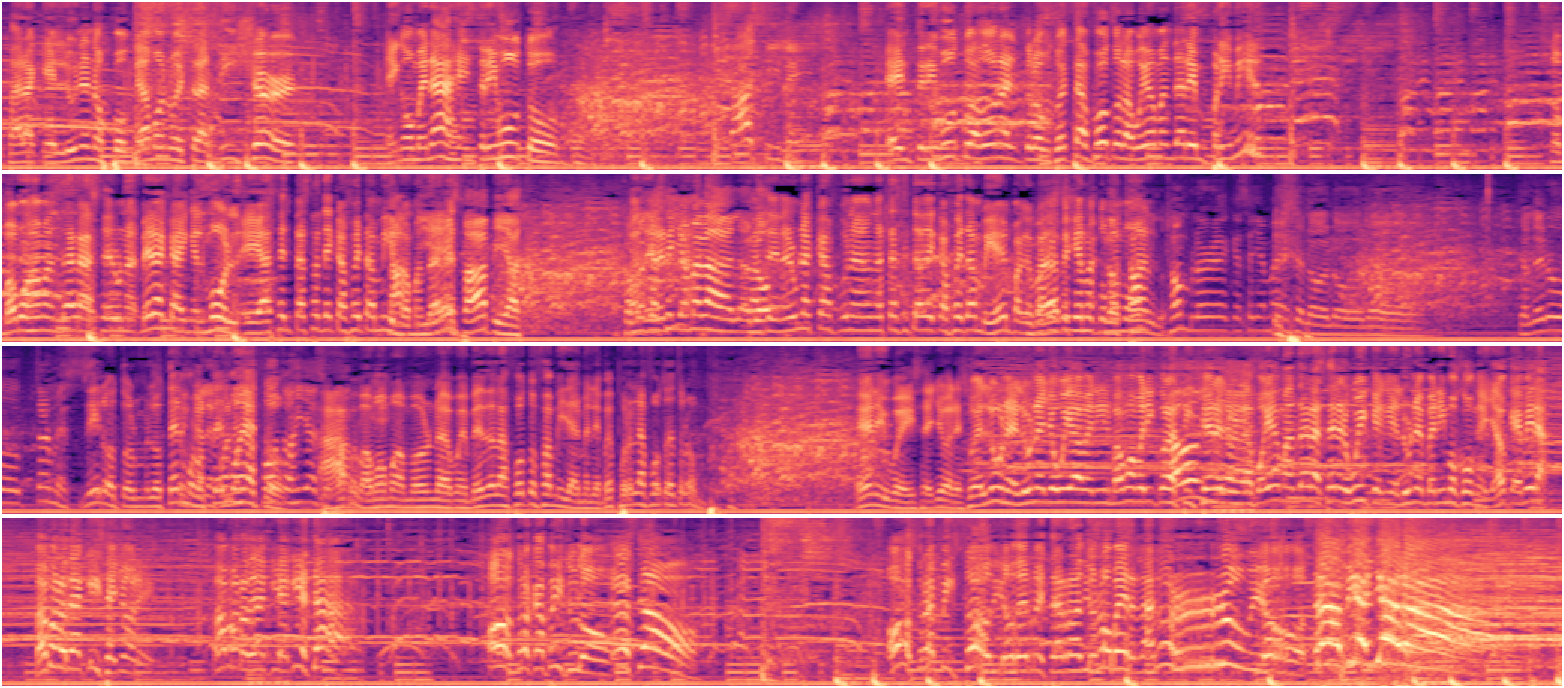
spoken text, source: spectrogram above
para que el lunes nos pongamos nuestra t-shirt en homenaje, en tributo, en tributo a Donald Trump. So, esta foto la voy a mandar a imprimir. Nos vamos a mandar a hacer una. Ven acá en el mall, eh, hacen tazas de café también, para mandar También, a- papi. a- ¿Cómo para que se llama la, Para lo- tener una, una, una tacita de café también, para que ¿cómo cada es vez se que nos? Los tomemos tum- algo. Tumbler, ¿qué se llama ese? Lo, lo, lo, little thermos. Sí, los, los termos, Que los termos estos. fotos y eso, Ah, pues vamos una- en vez de la foto familiar, me le puedes poner la foto de Trump. Anyway, señores, el lunes, el lunes yo voy a venir, vamos a venir con las Oh, ticheras, yes. las voy a mandar a hacer el weekend, el lunes venimos con ella. Ok, mira, vámonos de aquí, señores. Vámonos de aquí, aquí está. Otro capítulo, ¡Eso! Otro episodio de nuestra radio no verla, los rubios, también Yara.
